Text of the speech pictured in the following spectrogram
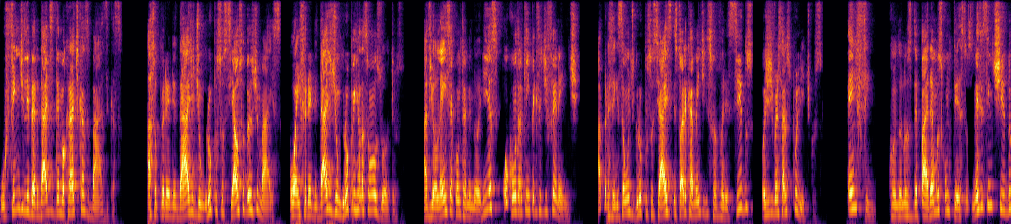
o fim de liberdades democráticas básicas, a superioridade de um grupo social sobre os demais, ou a inferioridade de um grupo em relação aos outros, a violência contra minorias ou contra quem pensa diferente, a perseguição de grupos sociais historicamente desfavorecidos ou de adversários políticos. Enfim, quando nos deparamos com textos nesse sentido,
